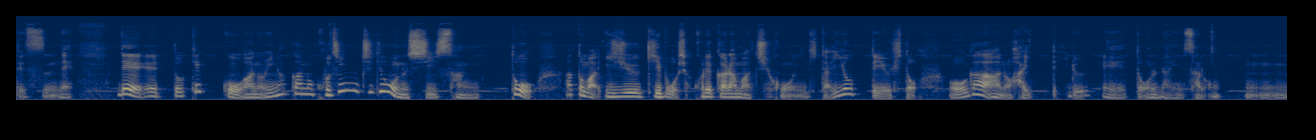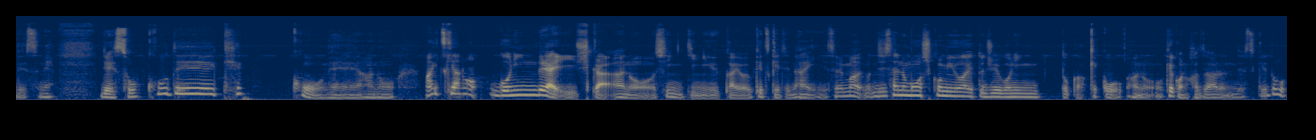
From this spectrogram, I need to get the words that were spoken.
ですね。で、えっと、結構あの田舎の個人事業主さんとあとまあ移住希望者これからまあ地方に行きたいよっていう人があの入っている、えっと、オンラインサロンですね。でそこで結構ねあの毎月あの5人ぐらいしかあの新規入会は受け付けてないんですね、まあ、実際の申し込みは、えっと、15人とか結構あの結構な数あるんですけど、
